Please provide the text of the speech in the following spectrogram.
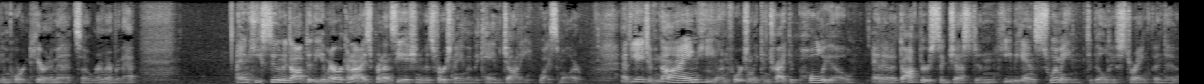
important here in a minute, so remember that. And he soon adopted the Americanized pronunciation of his first name and became Johnny Weissmuller. At the age of nine, he unfortunately contracted polio, and at a doctor's suggestion, he began swimming to build his strength and to,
